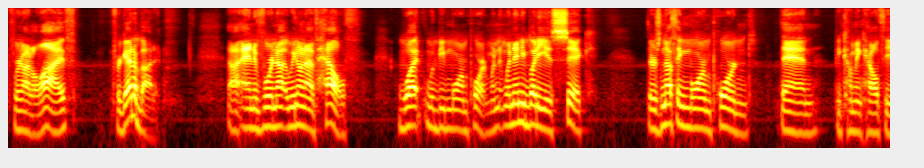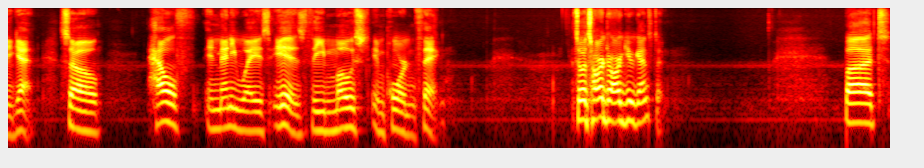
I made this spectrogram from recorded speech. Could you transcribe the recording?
If we're not alive, forget about it. Uh, and if we're not, we don't have health, what would be more important? When, when anybody is sick, there's nothing more important than becoming healthy again. So health in many ways is the most important thing. So it's hard to argue against it. But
